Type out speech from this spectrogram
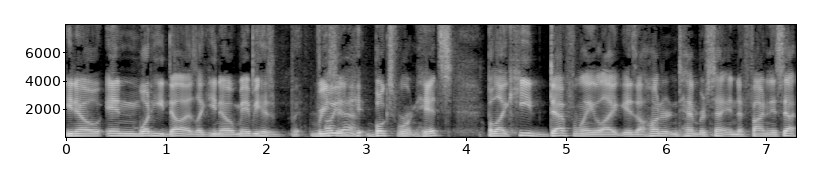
You know, in what he does, like you know, maybe his recent yeah. hit- books weren't hits, but like he definitely like is 110 percent into finding this out,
